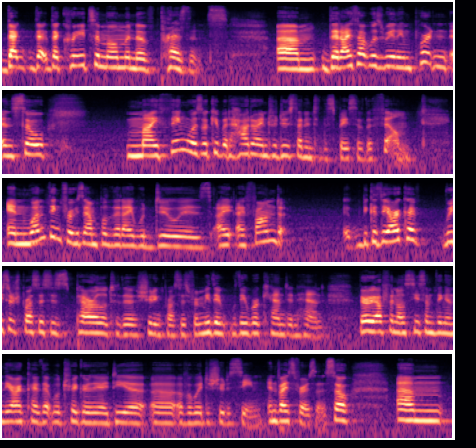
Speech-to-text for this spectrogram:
that that, that creates a moment of presence um, that I thought was really important. And so my thing was okay, but how do I introduce that into the space of the film? And one thing, for example, that I would do is I, I found because the archive research process is parallel to the shooting process. For me, they, they work hand in hand. Very often, I'll see something in the archive that will trigger the idea uh, of a way to shoot a scene, and vice versa. So, um,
